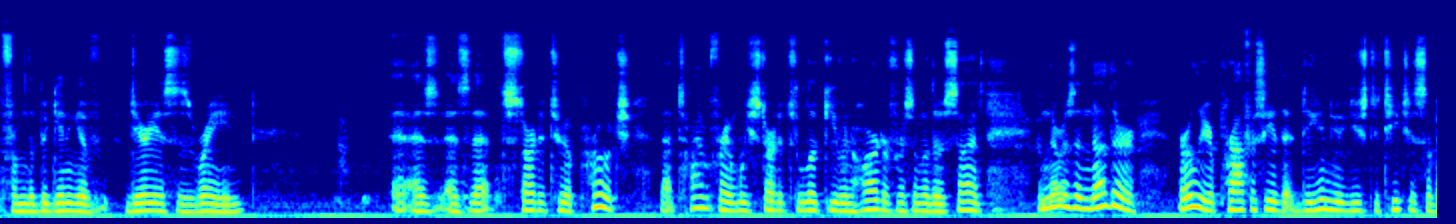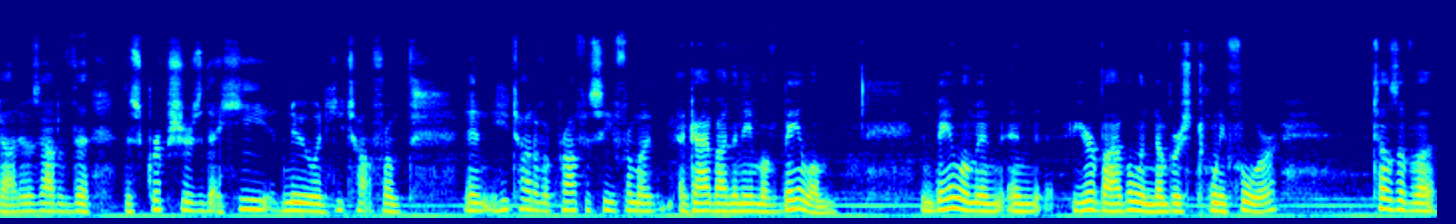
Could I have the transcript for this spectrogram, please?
from the beginning of Darius's reign, as as that started to approach that time frame, we started to look even harder for some of those signs. And there was another earlier prophecy that Daniel used to teach us about. It was out of the, the scriptures that he knew and he taught from. And he taught of a prophecy from a, a guy by the name of Balaam. And Balaam in, in your Bible in Numbers 24 tells of a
